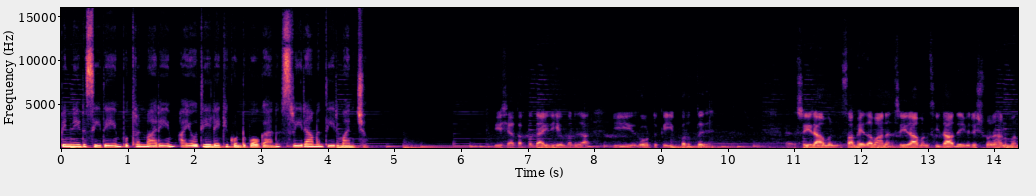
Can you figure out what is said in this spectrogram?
പിന്നീട് സീതയെയും പുത്രന്മാരെയും അയോധ്യയിലേക്ക് കൊണ്ടുപോകാൻ ശ്രീരാമൻ തീരുമാനിച്ചു. ഈ ക്ഷേത്രത്തിന്റെ ഐതിഹ്യം പറഞ്ഞാൽ ഈ റോട്ടിക്ക് ഇപ്പുറത്ത് ശ്രീരാമൻ സമേതമാണ്. ശ്രീരാമൻ സീതാദേവി ലക്ഷ്മണൻ ഹനുമാൻ.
